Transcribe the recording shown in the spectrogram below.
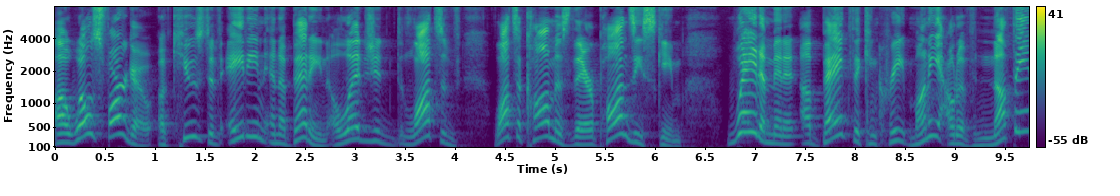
Uh, Wells Fargo accused of aiding and abetting alleged lots of lots of commas there Ponzi scheme. Wait a minute, a bank that can create money out of nothing?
